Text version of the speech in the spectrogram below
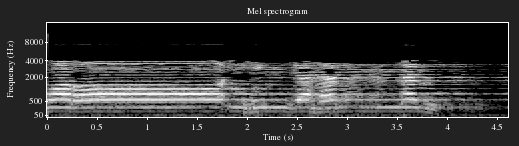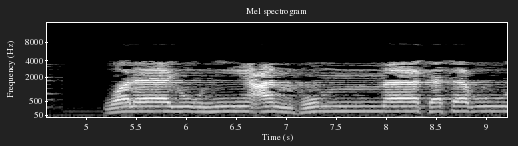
ورائهم جهنم. ولا يغني عنهم ما كسبوا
